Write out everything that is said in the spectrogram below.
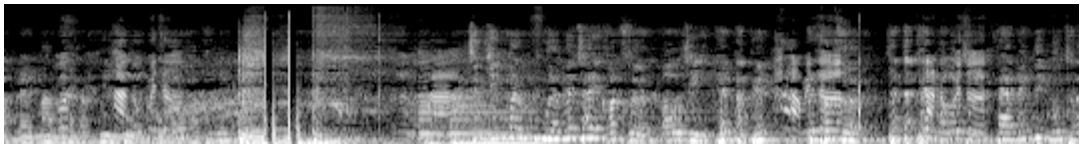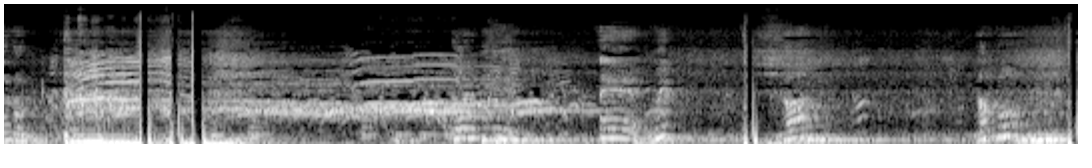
ขอบคุณกระดับแบรนด์มากเลยนะครับที่หาสู้นุ๊กกับไม่พวเจกอเราครับนะคะจริงๆมันเหมือนไม่ใช่คอนเสิร์ตเปาจีเพชรตัดเพชรหาไม่เป็นเจคออนเสิร์ตเพชรตัดเพชรหานุ๊กไม่เจอ แฟนมิตติ้งลุกธนดลโดยมีเต้วิปน้อง น้องนุ๊ก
